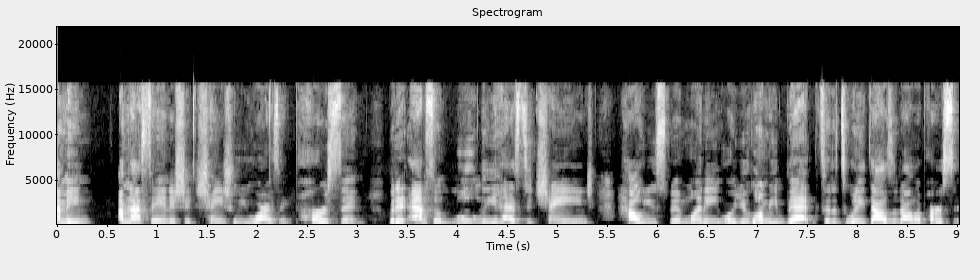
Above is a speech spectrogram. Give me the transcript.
I mean, I'm not saying it should change who you are as a person, but it absolutely has to change how you spend money, or you're gonna be back to the twenty thousand dollar person.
